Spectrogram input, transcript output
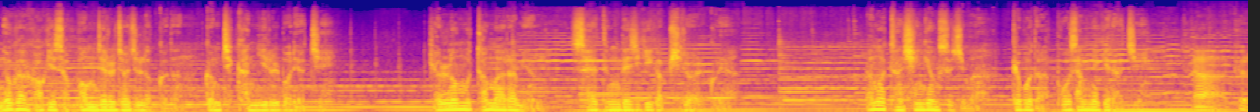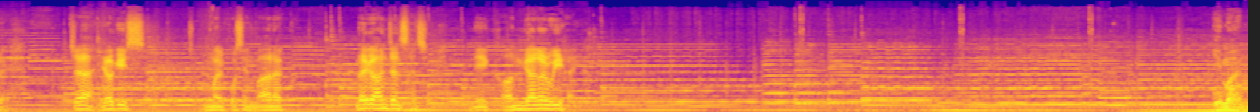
누가 거기서 범죄를 저질렀거든 끔찍한 일을 벌였지. 결론부터 말하면 새 등대지기가 필요할 거야. 아무튼 신경 쓰지 마. 그보다 보상 얘기를 하지. 아 그래. 자 여기 있어. 정말 고생 많았고. 내가 한 잔 사지. 네 건강을 위하여. 이만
